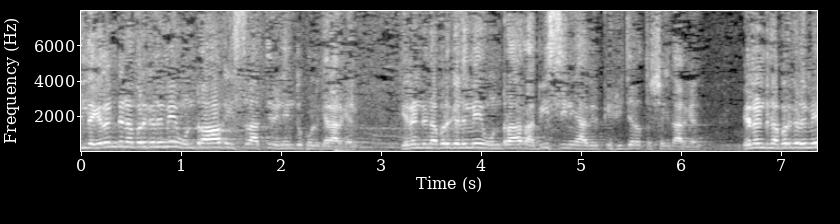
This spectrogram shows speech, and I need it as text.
இந்த இரண்டு நபர்களுமே ஒன்றாக இஸ்லாத்தில் இணைந்து கொள்கிறார்கள். இரண்டு நபர்களுமே ஒன்றாக அபிசீனியாவிற்கு ஹிஜரத்து செய்தார்கள். இரண்டு நபர்களுமே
